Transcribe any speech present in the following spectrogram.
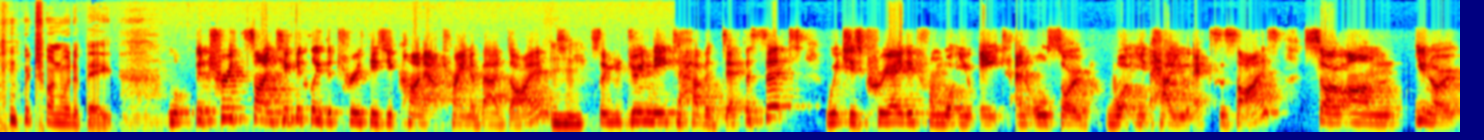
which one would it be? Look, the truth, scientifically, the truth is you can't outtrain a bad diet. Mm-hmm. So you do need to have a deficit, which is created from what you eat and also what you, how you exercise. So, um, you know,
